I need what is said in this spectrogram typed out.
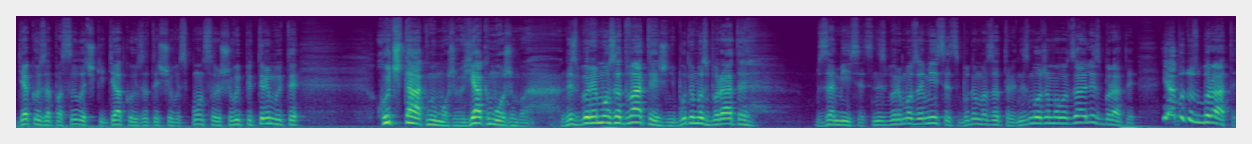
Дякую за посилочки, дякую за те, що ви спонсори, що ви підтримуєте. Хоч так ми можемо, як можемо. Не зберемо за два тижні, будемо збирати за місяць. Не зберемо за місяць, будемо за три. Не зможемо взагалі збирати. Я буду збирати.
